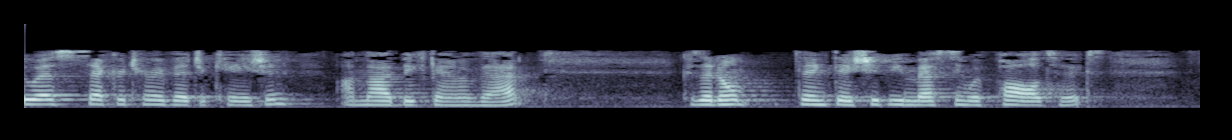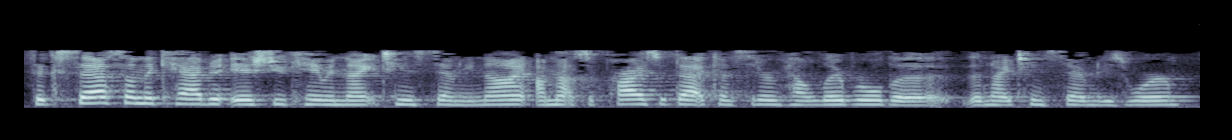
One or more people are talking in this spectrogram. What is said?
U.S. Secretary of Education. I'm not a big fan of that because I don't think they should be messing with politics. Success on the cabinet issue came in 1979. I'm not surprised with that considering how liberal the, the 1970s were.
